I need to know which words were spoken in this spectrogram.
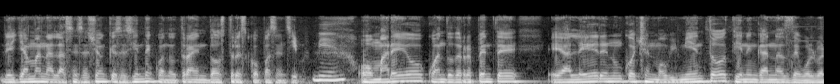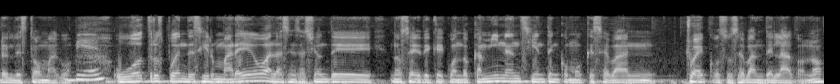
le llaman a la sensación que se sienten cuando traen dos, tres copas encima. Bien. O mareo cuando de repente eh, al leer en un coche en movimiento tienen ganas de volver el estómago. Bien. U otros pueden decir mareo a la sensación de, no sé, de que cuando caminan sienten como que se van chuecos o se van de lado, ¿no?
